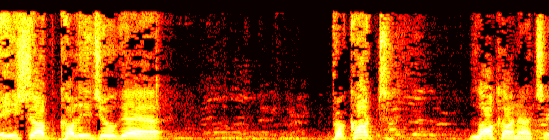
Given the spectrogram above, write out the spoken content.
এইসব কলিযুগে প্রকট লক্ষণ আছে।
